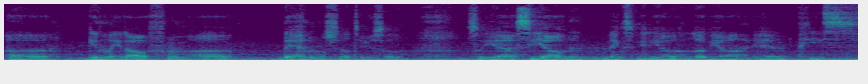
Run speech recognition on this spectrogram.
uh, getting laid off from uh, the animal shelter. So, so yeah, see y'all in the next video. Love y'all and peace.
